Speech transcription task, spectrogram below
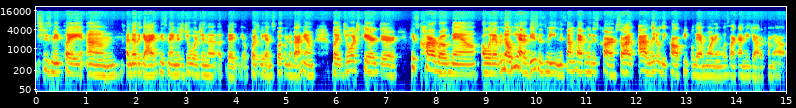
excuse me, play um another guy, his name is George, and the that of course we haven't spoken about him, but George character, his car broke down or whatever. No, he had a business meeting and something happened with his car. So I, I literally called people that morning and was like, I need y'all to come out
